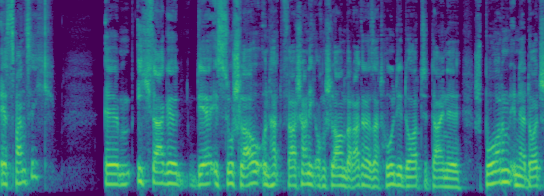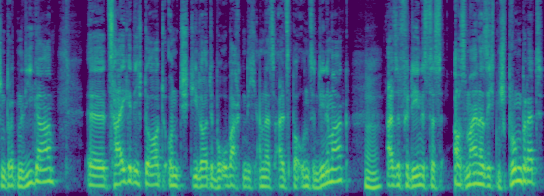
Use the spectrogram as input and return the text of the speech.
Er ist 20. Ähm, ich sage, der ist so schlau und hat wahrscheinlich auch einen schlauen Berater, der sagt, hol dir dort deine Sporen in der deutschen dritten Liga. Äh, zeige dich dort und die Leute beobachten dich anders als bei uns in Dänemark. Mhm. Also für den ist das aus meiner Sicht ein Sprungbrett.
